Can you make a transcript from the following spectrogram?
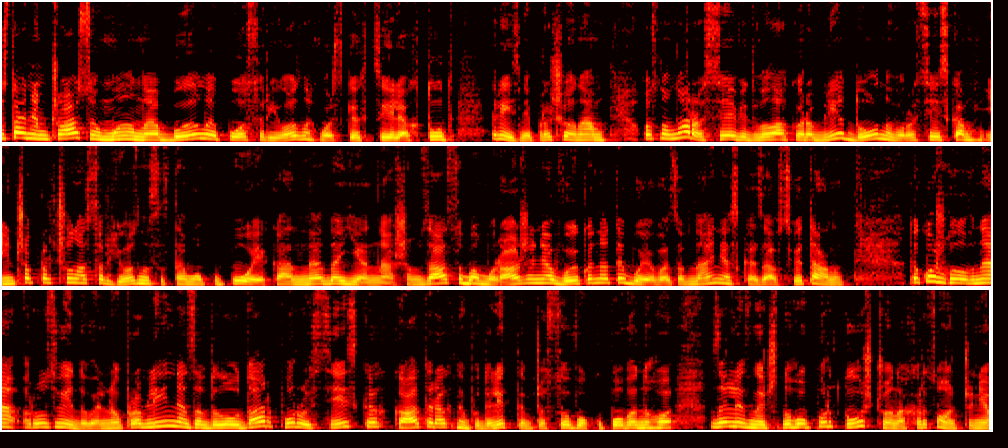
Останнім часом ми не били по серйозних морських цілях. Тут різні причини. Основна Росія відвела кораблі до новоросійська. Інша причина серйозна система ППО, яка не дає нашим засобам ураження виконати бойове завдання, сказав Світан. Також головне розвідувальне управління завдало удар по російських катерах неподалік тимчасово окупованого залізничного порту, що на Херсонщині.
